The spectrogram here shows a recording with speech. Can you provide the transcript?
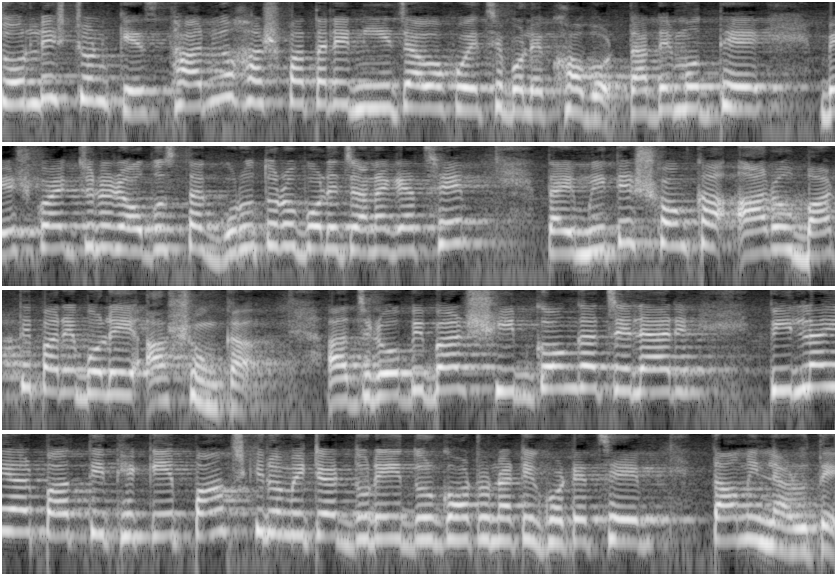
চল্লিশ জনকে স্থানীয় হাসপাতালে নিয়ে যাওয়া হয়েছে বলে খবর। তাদের মধ্যে বেশ কয়েকজনের অবস্থা গুরুতর বলে জানা গেছে। তাই মৃতের সংখ্যা আরও বাড়তে পারে বলে আশঙ্কা। আজ রবিবার শিবগঙ্গা জেলার পিল্লাইয়ার পাত্তি থেকে পাঁচ কিলোমিটার দূরে দুর্ঘটনাটি ঘটেছে তামিলনাড়ুতে।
